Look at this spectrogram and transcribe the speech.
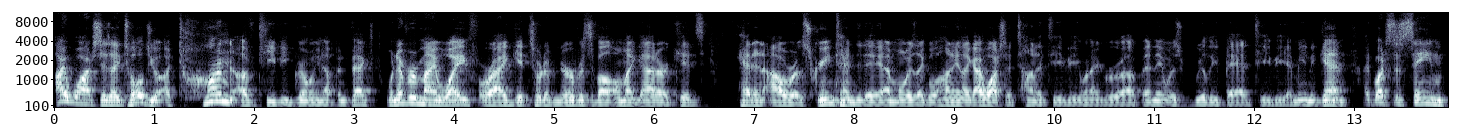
I watched, as I told you, a ton of TV growing up. In fact, whenever my wife or I get sort of nervous about, oh my God, our kids had an hour of screen time today, I'm always like, well, honey, like I watched a ton of TV when I grew up and it was really bad TV. I mean, again, I'd watch the same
